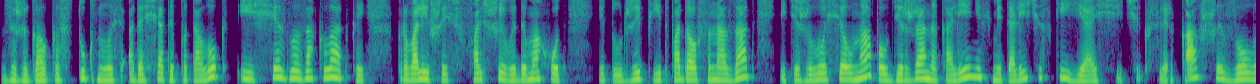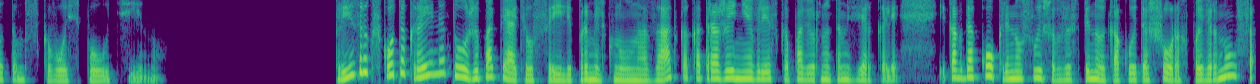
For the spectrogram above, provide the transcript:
Зажигалка стукнулась о дощатый потолок и исчезла закладкой, провалившись в фальшивый дымоход, и тут же Пит подался назад и тяжело сел на пол, держа на коленях металлический ящичек, сверкавший золотом сквозь паутину. Призрак Скотта Крейна тоже попятился или промелькнул назад, как отражение в резко повернутом зеркале, и когда Кокрин, услышав за спиной какой-то шорох, повернулся,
